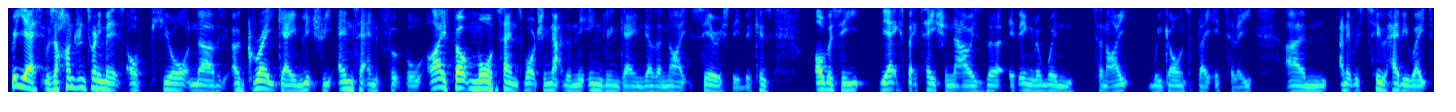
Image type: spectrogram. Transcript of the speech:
but yes, it was 120 minutes of pure nerves. A great game, literally end to end football. I felt more tense watching that than the England game the other night, seriously, because obviously the expectation now is that if England win tonight, we go on to play Italy. Um, and it was two heavyweights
